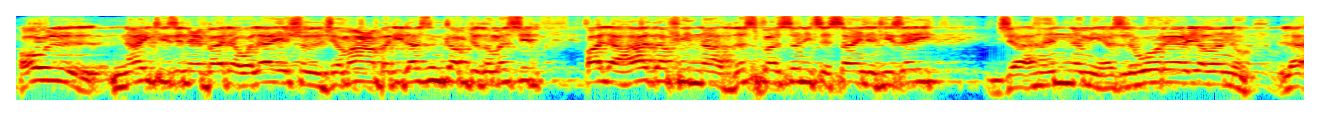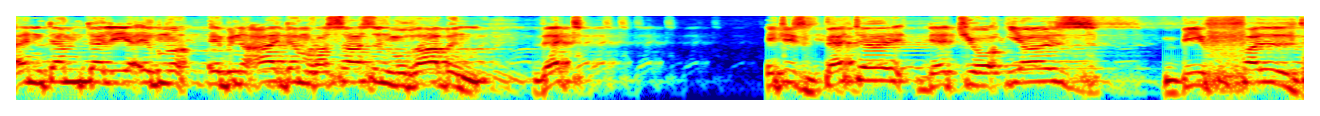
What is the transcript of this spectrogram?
whole night is in ibadah, wala yashal jama'ah, but he doesn't come to the masjid. قال هذا في النار. This person is a sign that he's a Jahannami. As the warrior لأن تمتلي ابن, ابن آدم رصاصا مذابا. That it is better that your ears be filled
